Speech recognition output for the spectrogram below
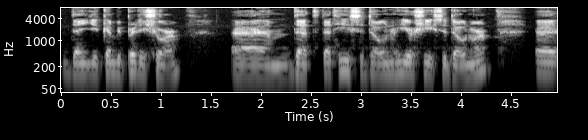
then you can be pretty sure um, that that he's the donor, he or she is the donor. Uh,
